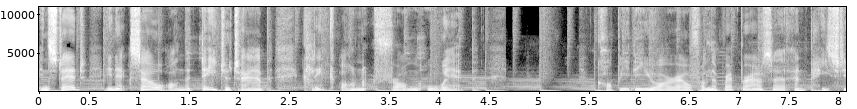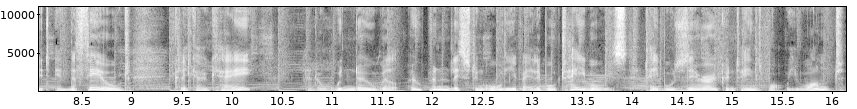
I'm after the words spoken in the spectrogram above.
Instead, in Excel, on the Data tab, click on From Web copy the URL from the web browser and paste it in the field. Click OK, and a window will open listing all the available tables. Table 0 contains what we want.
